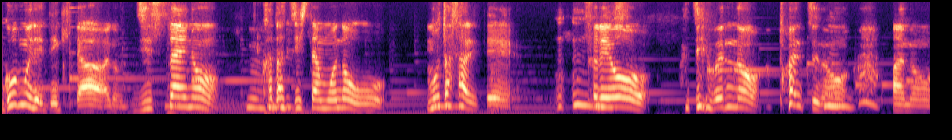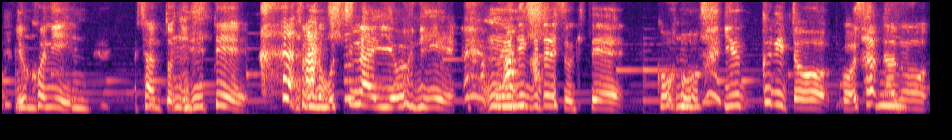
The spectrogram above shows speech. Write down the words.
ゴムでできたあの実際の形したものを持たされてそれを自分のパンツのあの横にちゃんと入れてそれが落ちないようにウェディングドレスを着てこうゆっくりとこうさあの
